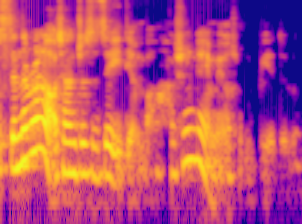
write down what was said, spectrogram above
Cinderella 好像就是这一点吧，好像应该也没有什么别的了。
